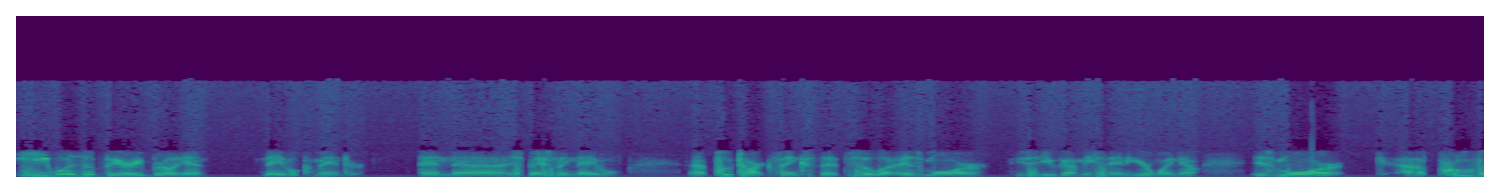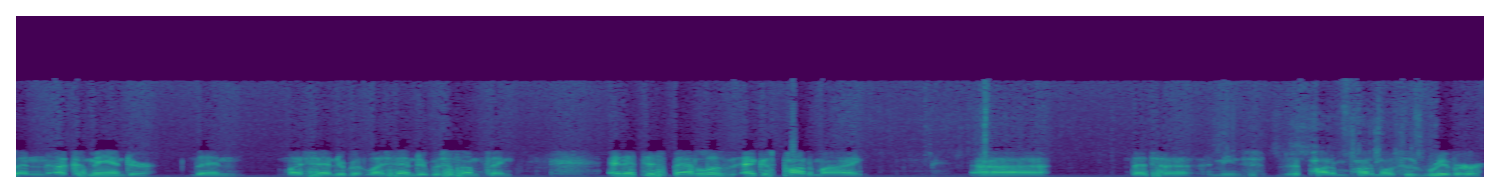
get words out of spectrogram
he was a very brilliant naval commander, and uh, especially naval. Uh, Plutarch thinks that Sulla is more. You see, you got me saying it your way now. Is more uh, proven a commander than Lysander, but Lysander was something. And at this Battle of Aegospotami, uh, that's a it means the Potamos is river,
